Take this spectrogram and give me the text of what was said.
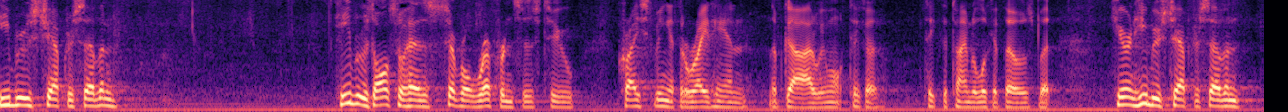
Hebrews chapter 7. Hebrews also has several references to Christ being at the right hand of God. We won't take, a, take the time to look at those, but here in Hebrews chapter 7,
